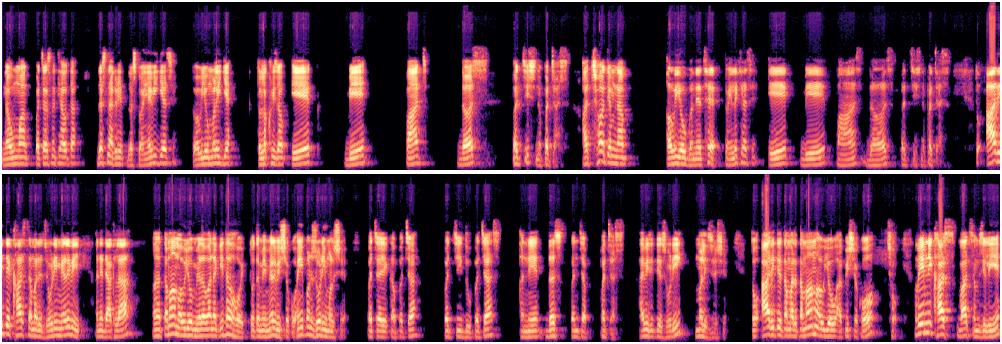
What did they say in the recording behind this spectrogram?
નવમાં પચાસ નથી આવતા. દસના ઘડિયા દસ તો અહીં આવી ગયા છે. તો અવયવ મળી ગયા. તો લખી જાઓ. એક, બે, પાંચ, દસ પચીસ ને પચાસ. આ છ તેમના અવયવ બને છે. તો અહીં લખ્યા છે, એક, બે, પાંચ, દસ, પચીસ ને પચાસ. તો આ રીતે ખાસ તમારે જોડી મેળવી અને દાખલા તમામ અવયવ મેળવવાના કીધા હોય તો તમે મેળવી શકો. અહીં પણ જોડી મળશે. પચાસ એકા પચાસ, પચીસ દુ પચાસ અને દસ પંચા પચાસ. આવી રીતે જોડી મળી જશે. તો આ રીતે તમારે તમામ અવયવ આપી શકો છો. હવે એમની ખાસ વાત સમજી લઈએ.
